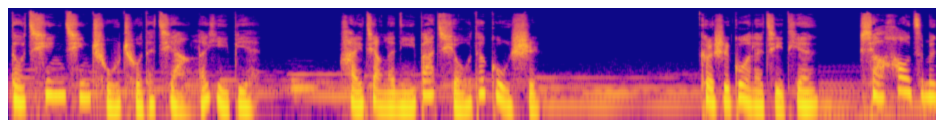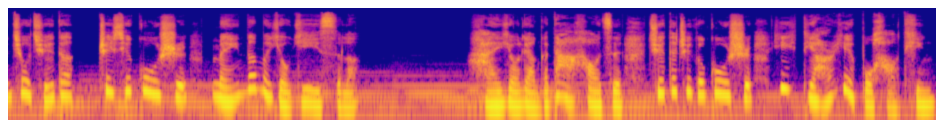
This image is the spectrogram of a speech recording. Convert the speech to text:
都清清楚楚的讲了一遍，还讲了泥巴球的故事。可是过了几天，小耗子们就觉得这些故事没那么有意思了。还有两个大耗子觉得这个故事一点儿也不好听。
